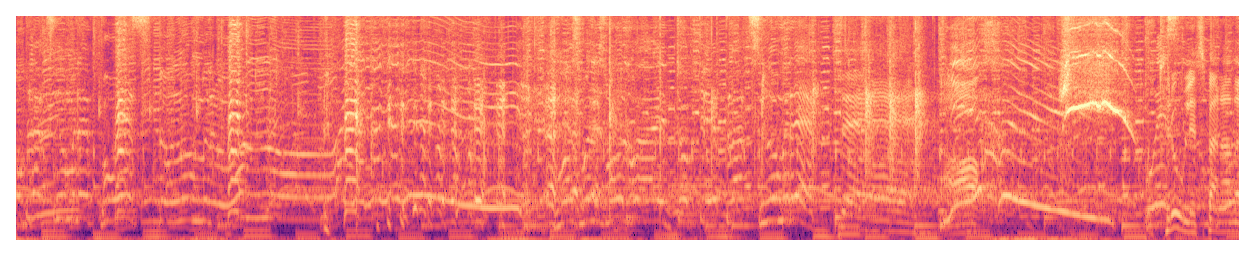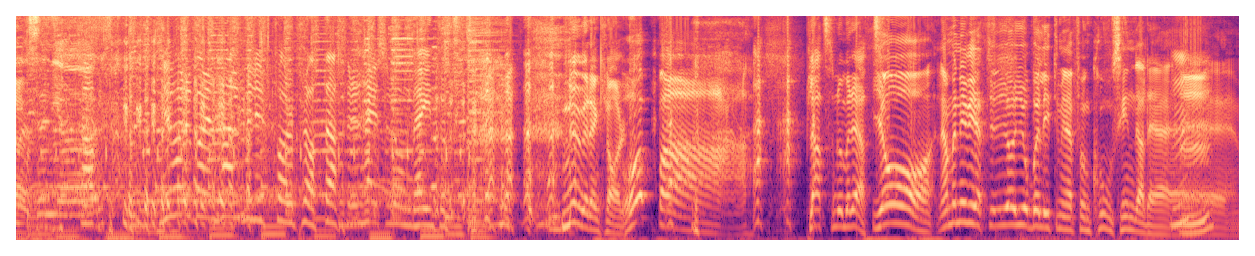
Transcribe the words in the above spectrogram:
på plats Otroligt spännande. ja. Nu har du bara en halv minut kvar att prata, för den här är så lång det här introt. Nu är den klar. Hoppa! Plats nummer ett. Ja, nej men ni vet ju, jag jobbar lite med funktionshindrade. Eh,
